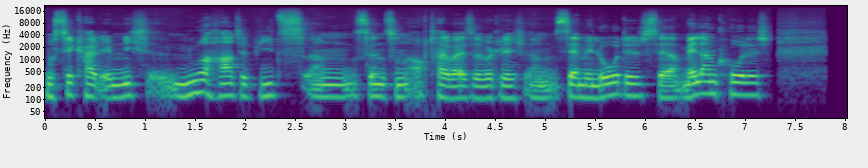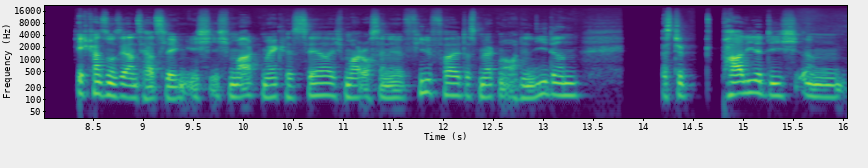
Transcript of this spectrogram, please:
Musik halt eben nicht nur harte Beats ähm, sind, sondern auch teilweise wirklich ähm, sehr melodisch, sehr melancholisch. Ich kann es nur sehr ans Herz legen. Ich, ich mag Michael sehr, ich mag auch seine Vielfalt, das merkt man auch in den Liedern. Es gibt ein paar Lieder, die ich ähm,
